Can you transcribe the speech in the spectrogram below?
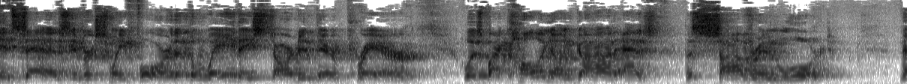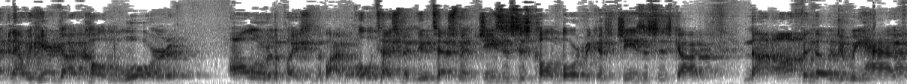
it says in verse 24 that the way they started their prayer was by calling on God as the sovereign Lord. Now, now, we hear God called Lord all over the place in the Bible. Old Testament, New Testament, Jesus is called Lord because Jesus is God. Not often, though, do we have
